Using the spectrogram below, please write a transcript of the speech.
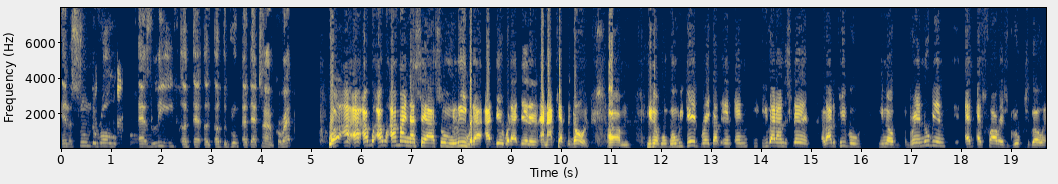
and assumed the role as lead of, of, of the group at that time, correct? Well, I I, I, I, I might not say I assumed lead, but I, I did what I did and, and I kept it going. Um, you know, when, when we did break up, and, and you got to understand, a lot of people, you know, Brand Nubian, as, as far as groups go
